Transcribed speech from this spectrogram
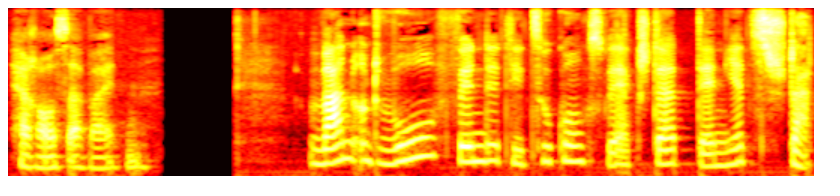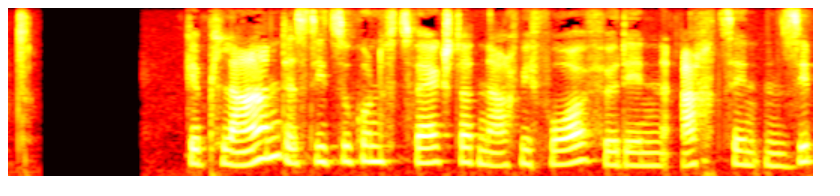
herausarbeiten. Wann und wo findet die Zukunftswerkstatt denn jetzt statt? Geplant ist die Zukunftswerkstatt nach wie vor für den 18.07.,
